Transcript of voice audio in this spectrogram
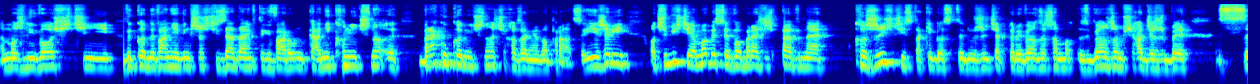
możliwości wykonywania większości zadań w tych warunkach, niekonieczno, braku konieczności chodzenia do pracy. Jeżeli oczywiście ja mogę sobie wyobrazić pewne korzyści z takiego stylu życia, które wiążą, wiążą się chociażby z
